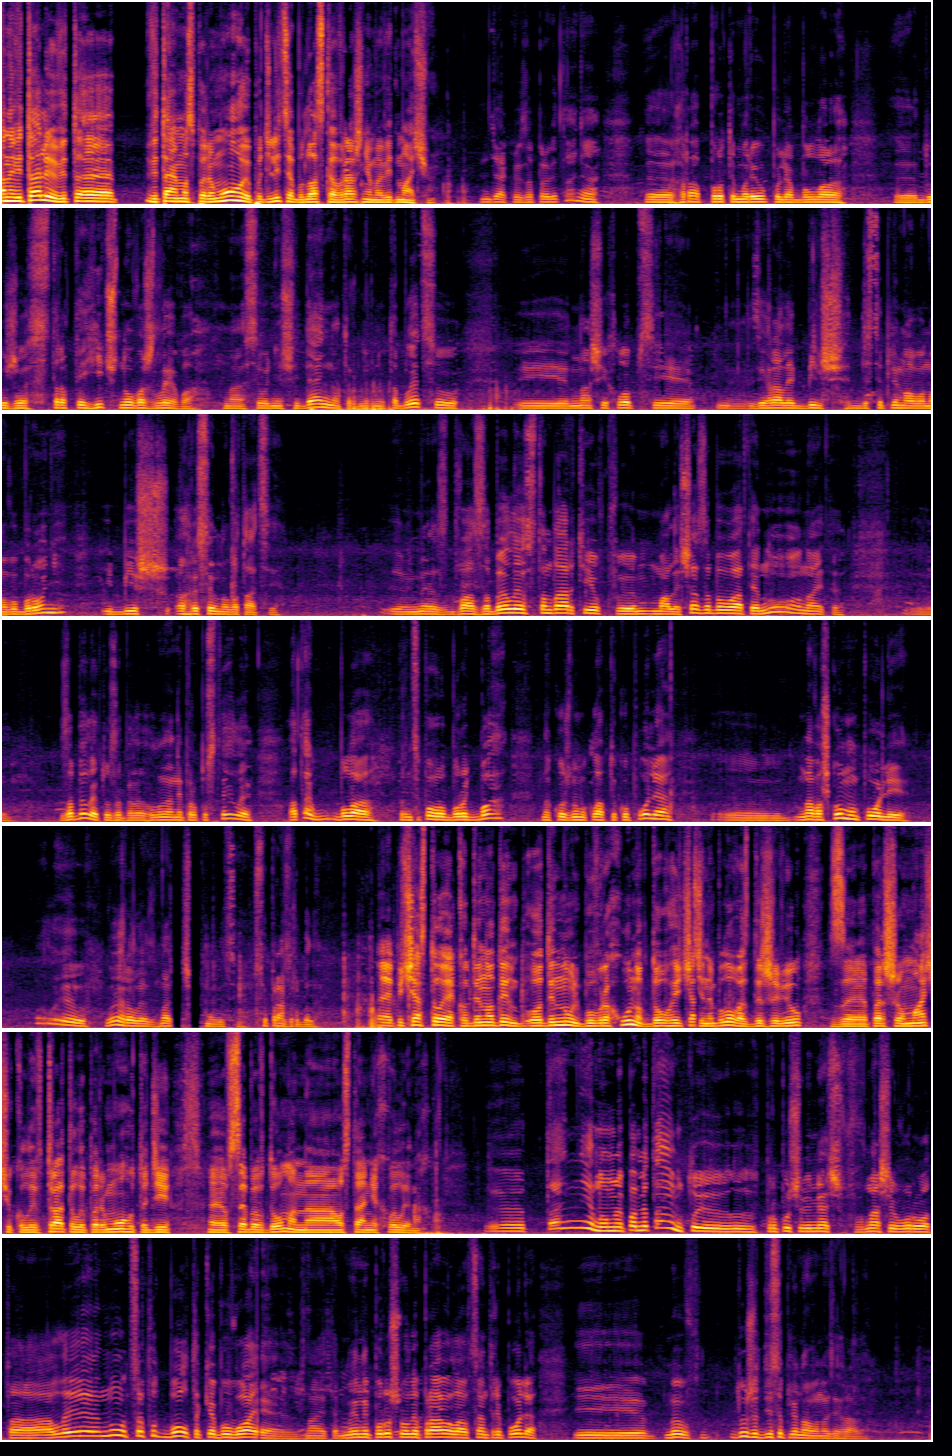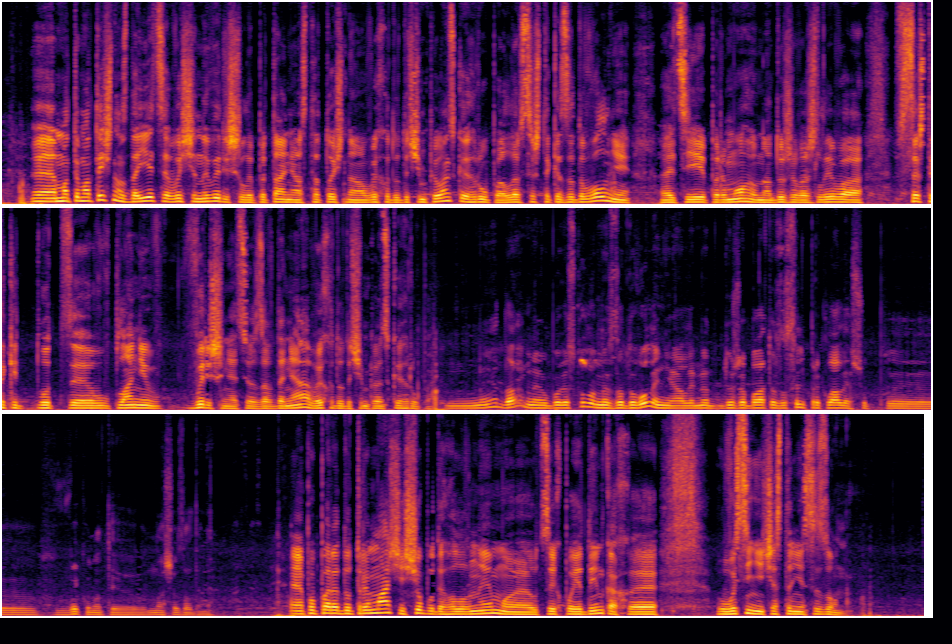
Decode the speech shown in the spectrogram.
Пане Віталію, віта... вітаємо з перемогою. Поділіться, будь ласка, враженнями від матчу. Дякую за привітання. Е, Гра проти Маріуполя була е, дуже стратегічно важлива на сьогоднішній день, на турнірну таблицю. І наші хлопці е, зіграли більш дисципліновано в обороні і більш агресивно в атаці. Е, Ми два забили стандартів, е, мали ще забивати. Ну, знаєте, е, забили, то забили, головне не пропустили. А так була принципова боротьба на кожному клаптику поля, е, на важкому полі. Але виграли, значить молодці. Все правильно зробили. Е, Під час того, як 1-1, 1-0 був рахунок, довгий час не було у вас дежавю з першого матчу, коли втратили перемогу тоді е, в себе вдома на останніх хвилинах. Е, Та ні, ну ми пам'ятаємо той е, пропущений м'яч в наші ворота, але ну, це футбол, таке буває. Знаєте, ми не порушували правила в центрі поля і ми дуже дисципліновано зіграли. Е, Математично, здається, ви ще не вирішили питання остаточного виходу до чемпіонської групи, але все ж таки задоволені цією перемогою. Вона дуже важлива. Все ж таки, от в плані вирішення цього завдання виходу до чемпіонської групи. Ми, да, ми обов'язково ми задоволені, але ми дуже багато зусиль приклали, щоб е, виконати наше завдання. Е, Попереду три матчі. Що буде головним е, у цих поєдинках в осінній частині сезону?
